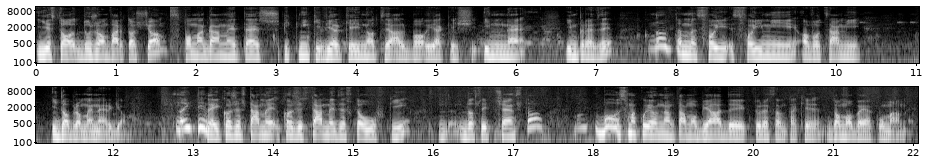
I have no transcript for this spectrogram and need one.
jest to dużą wartością. Wspomagamy też pikniki Wielkiej Nocy albo jakieś inne imprezy, no tam swoi, swoimi owocami i dobrą energią. No i tyle. I korzystamy, korzystamy ze stołówki dosyć często, bo smakują nam tam obiady, które są takie domowe jak u mamy.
